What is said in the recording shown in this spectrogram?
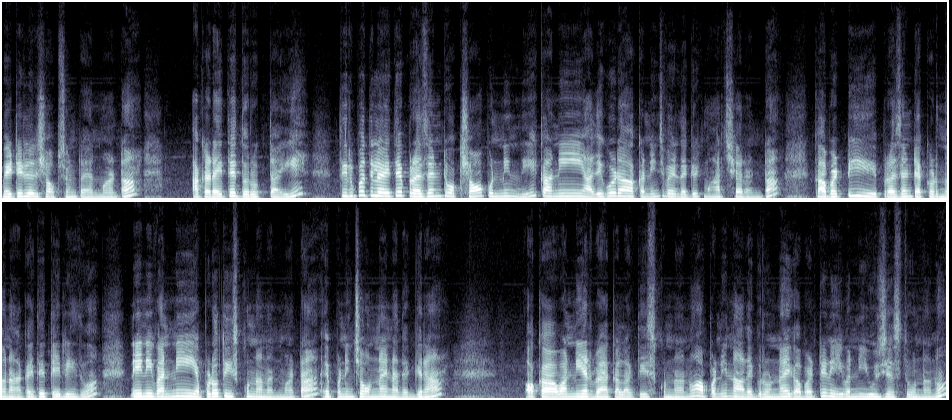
మెటీరియల్ షాప్స్ ఉంటాయన్నమాట. అక్కడైతే దొరుకుతాయి. తిరుపతిలో అయితే ప్రజెంట్ ఒక షాప్ ఉండింది కానీ అది కూడా అక్కడి నుంచి వేరే దగ్గరికి మార్చారంట. కాబట్టి ప్రజెంట్ ఎక్కడుందో నాకైతే తెలీదు. నేను ఇవన్నీ ఎప్పుడో తీసుకున్నాను ఎప్పటి నుంచో ఉన్నాయి నా దగ్గర. ఒక వన్ ఇయర్ బ్యాక్ అలా తీసుకున్నాను. అప్పటి నుంచి నా దగ్గర ఉన్నాయి కాబట్టి నేను ఇవన్నీ యూజ్ చేస్తూ ఉన్నాను.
